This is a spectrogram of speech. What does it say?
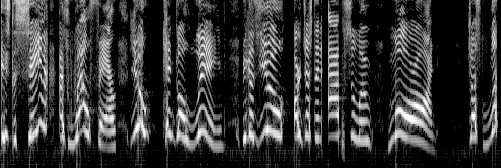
is the same as welfare, you can go leave because you are just an absolute moron. Just look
